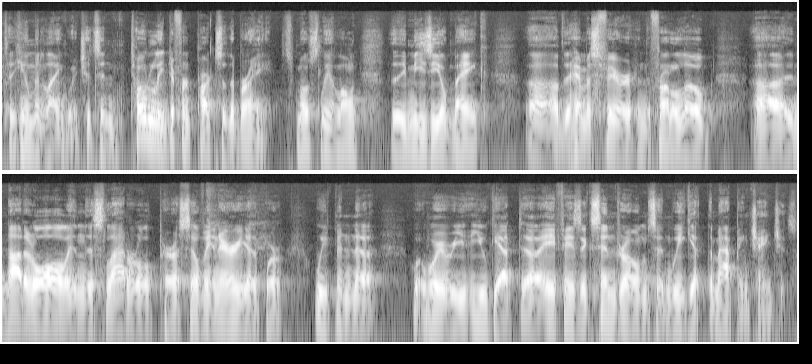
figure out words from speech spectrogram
to human language. It's in totally different parts of the brain. It's mostly along the mesial bank uh, of the hemisphere in the frontal lobe, uh, not at all in this lateral parasylvian area where we've been, uh, where you get uh, aphasic syndromes and we get the mapping changes.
